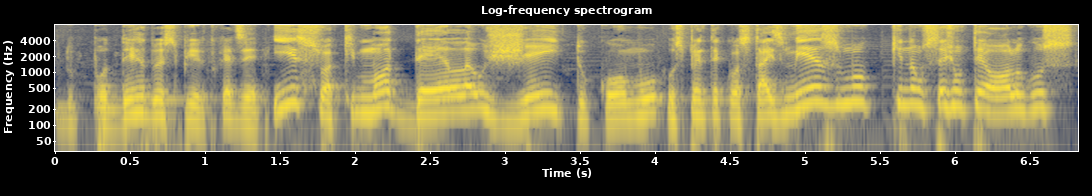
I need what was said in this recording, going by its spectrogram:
do poder do Espírito, quer dizer, isso aqui modela o jeito como os pentecostais, mesmo que não sejam teólogos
